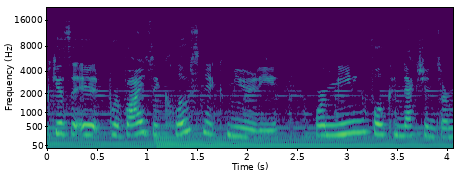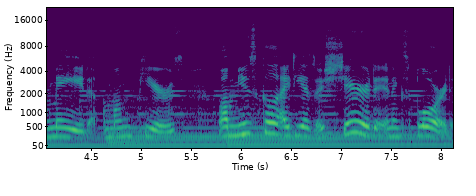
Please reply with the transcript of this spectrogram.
because it provides a close knit community where meaningful connections are made among peers while musical ideas are shared and explored.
